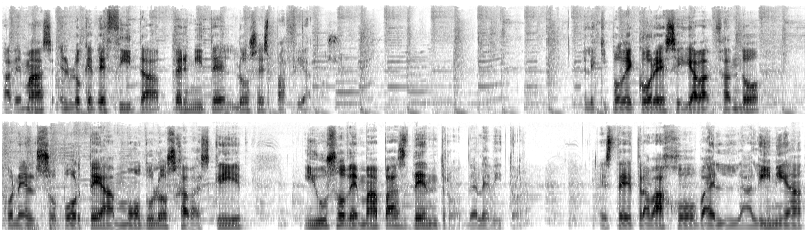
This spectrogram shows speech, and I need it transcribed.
Además, el bloque de cita permite los espaciados. El equipo de Core sigue avanzando con el soporte a módulos JavaScript y uso de mapas dentro del editor. Este trabajo va en la línea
